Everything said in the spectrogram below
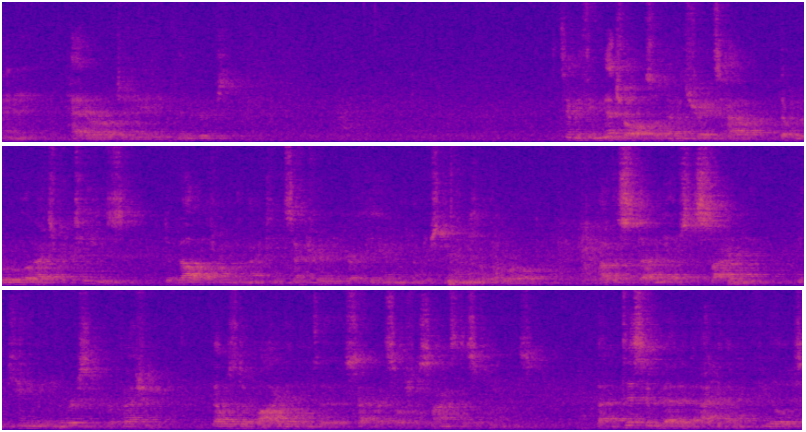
any heterogeneity within groups. Timothy Mitchell also demonstrates how the rule of expertise developed from the 19th century European understandings of the world, how the study of society became a university profession that was divided into separate social science disciplines, that disembedded academic fields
